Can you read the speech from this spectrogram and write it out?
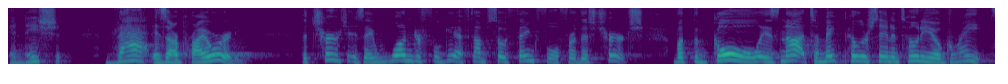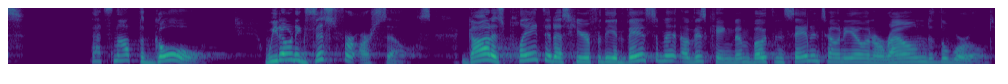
and nation. That is our priority. The church is a wonderful gift. I'm so thankful for this church. But the goal is not to make Pillar San Antonio great. That's not the goal. We don't exist for ourselves. God has planted us here for the advancement of His kingdom, both in San Antonio and around the world.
